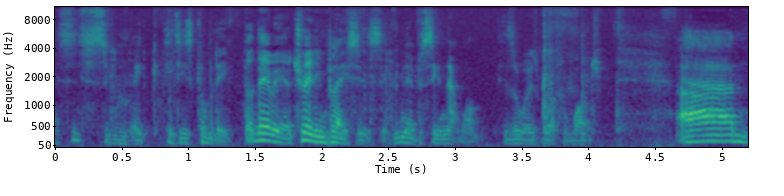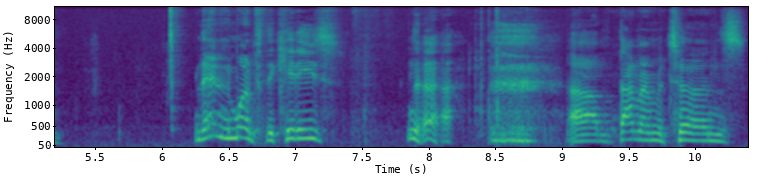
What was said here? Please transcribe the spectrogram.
It's just a great 80s comedy. But there we go, Trading Places. If you've never seen that one, it's always worth a watch. Um, then one for the kiddies. um, Batman Returns.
